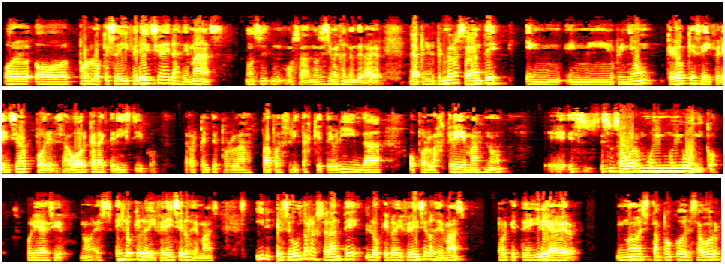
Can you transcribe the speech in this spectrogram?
o, por lo que se diferencia de las demás. No sé, o sea, no sé si me dejo entender. A ver, el primer restaurante, en, en mi opinión, creo que se diferencia por el sabor característico. De repente por las papas fritas que te brinda o por las cremas, ¿no? Eh, es, es, un sabor muy, muy único, podría decir, ¿no? Es, es lo que lo diferencia de los demás. Y el segundo restaurante, lo que lo diferencia de los demás, porque te diré, a ver, no es tampoco el sabor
